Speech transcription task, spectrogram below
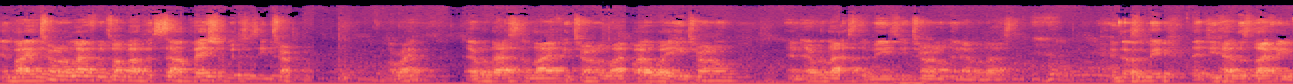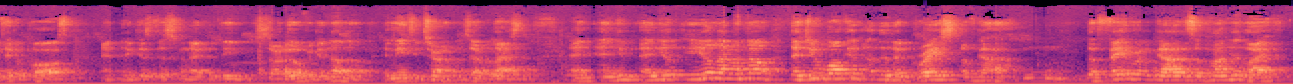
And by eternal life, we're talking about the salvation which is eternal. All right? Everlasting life, eternal life. By the way, eternal and everlasting means eternal and everlasting. It doesn't mean that you have this life and you take a pause and it gets disconnected, you start over again. No, no. It means eternal, it's everlasting. And, and you and you you'll let them know that you're walking under the grace of God. Mm. The favor of God is upon your life,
